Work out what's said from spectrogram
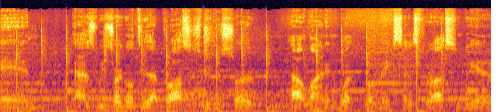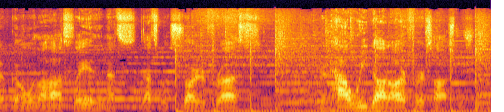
and as we started going through that process, we just started outlining what, what makes sense for us, and we ended up going with a Haas lathe, and that's, that's what started for us, and how we got our first Haas machine.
